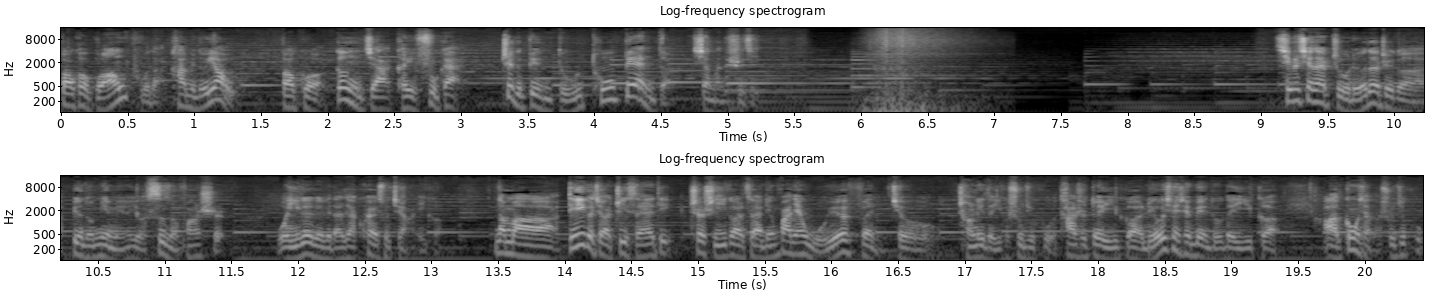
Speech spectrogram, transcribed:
包括广谱的抗病毒药物，包括更加可以覆盖这个病毒突变的相关的试剂。其实现在主流的这个病毒命名有四种方式，我一个个给大家快速讲一个。那么第一个叫 GCID，这是一个在零八年五月份就成立的一个数据库，它是对一个流行性病毒的一个啊共享的数据库，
